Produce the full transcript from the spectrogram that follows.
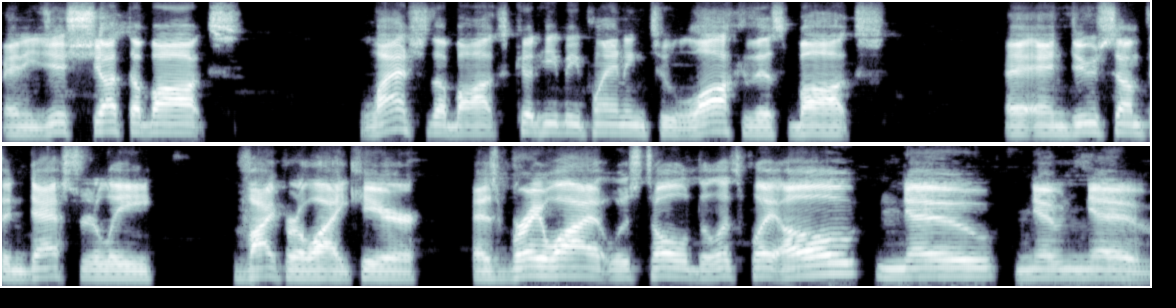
And he just shut the box, latched the box. Could he be planning to lock this box and, and do something dastardly viper-like here? As Bray Wyatt was told to let's play. Oh no, no, no!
